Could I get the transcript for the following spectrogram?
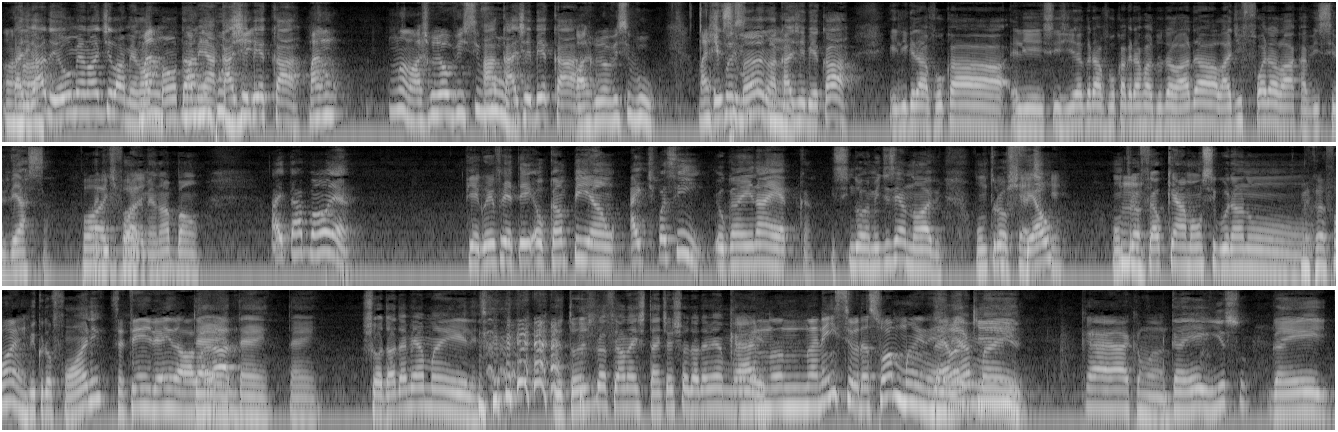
Tá Aham. ligado? Eu, o menor de lá, menor Mas- bom mas também, a KGBK. Mas não. Mano, acho que eu já ouvi esse A vulgo. KGBK. Acho que eu já ouvi esse vulgo. Mas, tipo Esse assim, mano, hum, a KGBK, ele gravou com a. Ele esses dias gravou com a gravadora lá, da, lá de fora lá, com a vice-versa. lá Pode, de fora, pode. menor bom. Aí tá bom, né? Pegou e enfrentei o campeão. Aí, tipo assim, eu ganhei na época, isso em 2019, um troféu. aqui. Um Hum. troféu que é a mão segurando um Microfone? microfone. Você tem ele ainda lá Tem, guardado? tem, tem. Xodó da minha mãe, ele. De todos os troféus na estante, é o xodó da minha mãe. Cara, não, não é nem seu, é da sua mãe, né? Da Ela minha que... mãe. Caraca, mano. Ganhei isso, ganhei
